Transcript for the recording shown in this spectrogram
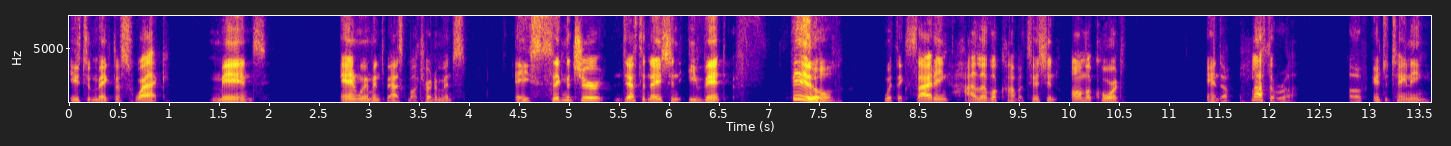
is to make the SWAC men's and women's basketball tournaments a signature destination event filled with exciting high level competition on the court and a plethora of entertaining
